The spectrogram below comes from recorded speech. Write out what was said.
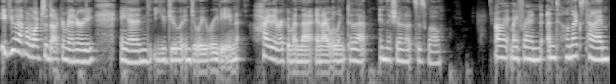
if you haven't watched the documentary and you do enjoy reading, highly recommend that and I will link to that in the show notes as well. All right, my friend, until next time,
